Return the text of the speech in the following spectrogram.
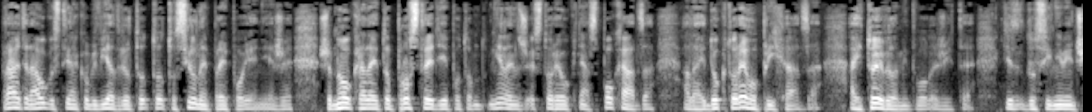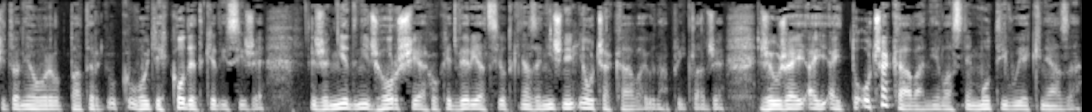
práve ten Augustín akoby vyjadril to, to, to silné prepojenie, že, že mnohokrát aj to prostredie potom nielen, že z ktorého kňaz pochádza, ale aj do ktorého prichádza. Aj to je veľmi dôležité. Kde, kto si neviem, či to nehovoril Pater Vojtech Kodet kedysi, že že nie je nič horšie, ako keď veriaci od kniaza nič ne, neočakávajú napríklad, že, že už aj, aj, aj to očakávanie vlastne motivuje kniaza,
